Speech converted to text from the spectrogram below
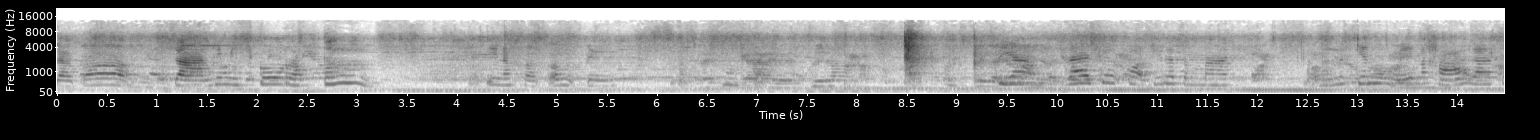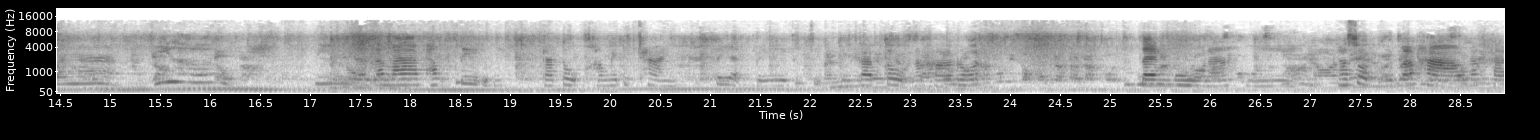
แล้วก็จานที่มีกุ้งร็อบเตอร์นี่นะคะก็เป็นเตรียมแรกคือก่อนที่เราจะมาเล่นเกมของเล่นนะคะเราจะมานี่เลยนี่เราจะมาพักดื่ม กาโตะค่ะไม่ได้ใช้แต่อยากเป็นจริงๆเป็นกาโตะนะคะรสแตงโมนะนี่ผสมมะพร้าวนะคะ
